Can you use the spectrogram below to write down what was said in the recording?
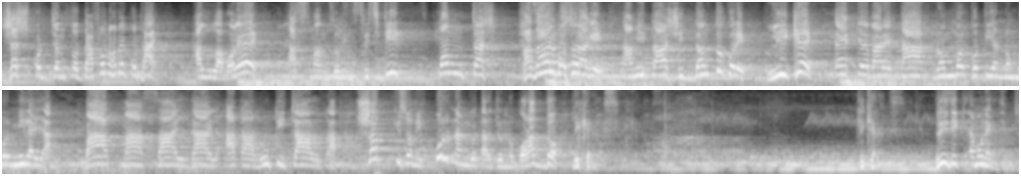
শেষ পর্যন্ত দাফন হবে কোথায় আল্লাহ বলে, আসমান জমিন সৃষ্টির পঞ্চাশ হাজার বছর আগে আমি তা সিদ্ধান্ত করে লিখে একেবারে তার নম্বর খতিয়ার নম্বর মিলাইয়া ভাত, মাছ, চাল, ডাল, আটা, রুটি চালটা সব কিছু আমি পূর্ণাঙ্গ তার জন্য বরাদ্দ লিখে রাখছি। লিখে রাখছি। রিজিক এমন এক জিনিস।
